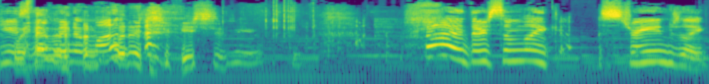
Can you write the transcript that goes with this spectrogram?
Use them in a month. there's some like strange, like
